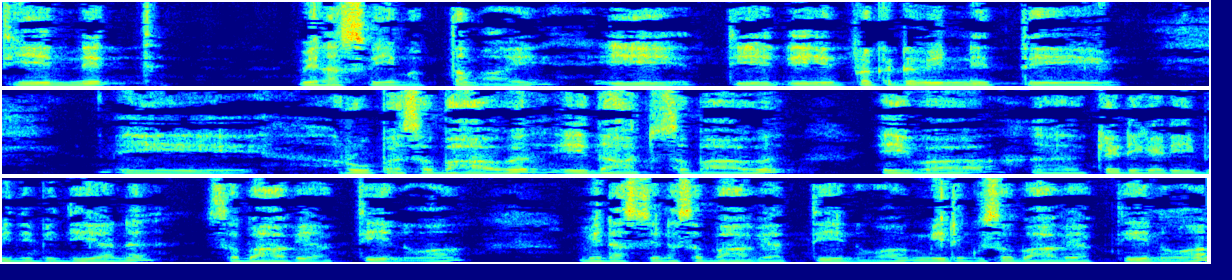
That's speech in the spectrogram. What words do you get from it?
තියෙන්නෙත් වෙනස් වීමක් තමයි. ඒ ප්‍රකට වෙන්නෙත් ඒ රූප ස්වභාව, ඒ ධාතු ස්වභාව, ඒවා කැඩි කැඩි බිනි බිනි යන ස්වභාවයක් තියෙනවා. වෙනස් වෙන ස්වභාවයක් තියෙනවා. මිරිඟු ස්වභාවයක් තියෙනවා.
